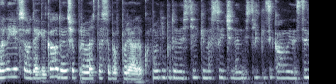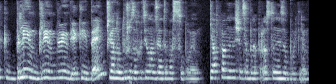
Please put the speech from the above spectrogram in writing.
У мене є всього декілька годин, щоб привести себе в порядок. Сьогодні буде настільки насичений, настільки цікавий, настільки блін, блін, блін, який день, що я ну дуже захотіла взяти вас з собою. Я впевнена, що це буде просто незабутньо.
